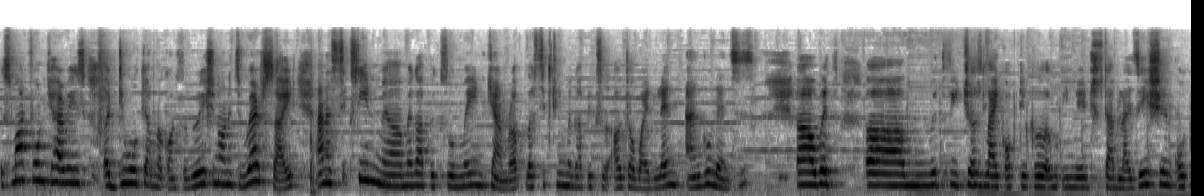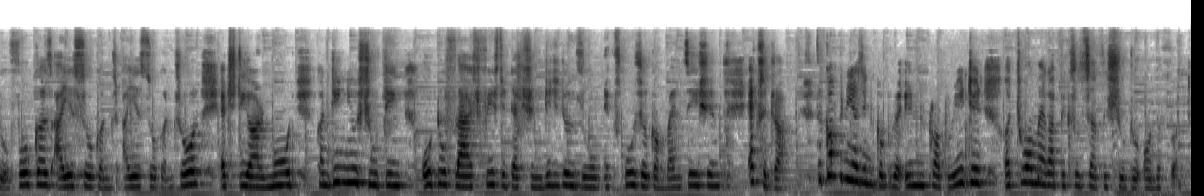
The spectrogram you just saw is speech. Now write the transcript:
the smartphone carries a dual camera configuration on its rear side and a 16 uh, megapixel main camera plus 16 megapixel ultra wide lens angle lenses uh, with um, with features like optical image stabilization, autofocus, ISO con- ISO control, HDR mode, continuous shooting, auto flash, face detection, digital zoom, exposure compensation, etc. The company has incorporated a 12 megapixel selfie shooter on the front.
